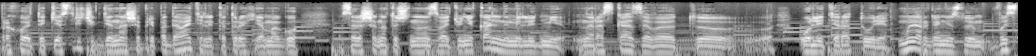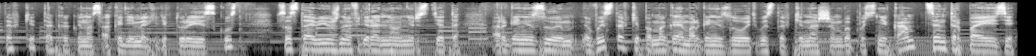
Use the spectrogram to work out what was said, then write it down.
проходят такие встречи, где наши преподаватели, которых я могу совершенно точно назвать уникальными людьми, рассказывают рассказывают э, о литературе. Мы организуем выставки, так как у нас Академия архитектуры и искусств в составе Южного федерального университета. Организуем выставки, помогаем организовывать выставки нашим выпускникам. Центр поэзии.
